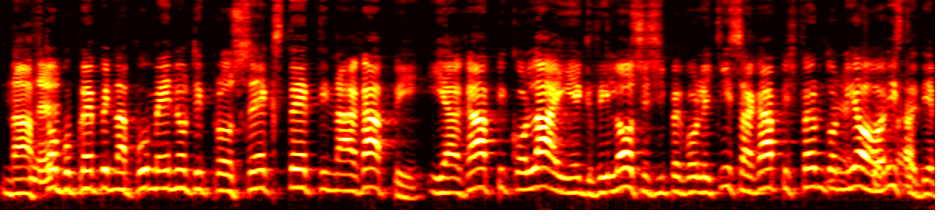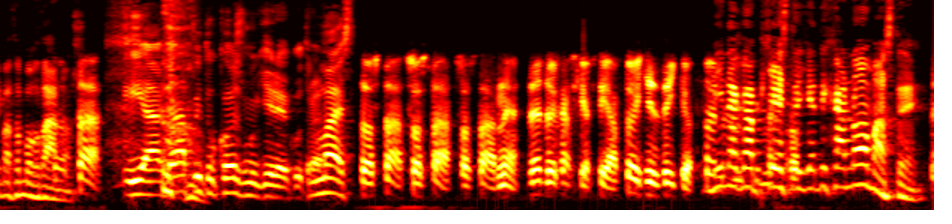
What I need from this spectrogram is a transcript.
Να Ναι. αυτό που πρέπει να πούμε είναι ότι προσέξτε την αγάπη. Η αγάπη κολλάει. Οι εκδηλώσεις υπερβολικής αγάπης φέρνουν τον ιό. Ορίστε τι έπαθε ο Μπογδάνος. Η αγάπη του κόσμου, κύριε Κούτρα. Σωστά, σωστά, σωστά. Ναι, δεν το είχα σκεφτεί αυτό, έχεις δίκιο. Μην αγαπιέστε γιατί χανόμαστε.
